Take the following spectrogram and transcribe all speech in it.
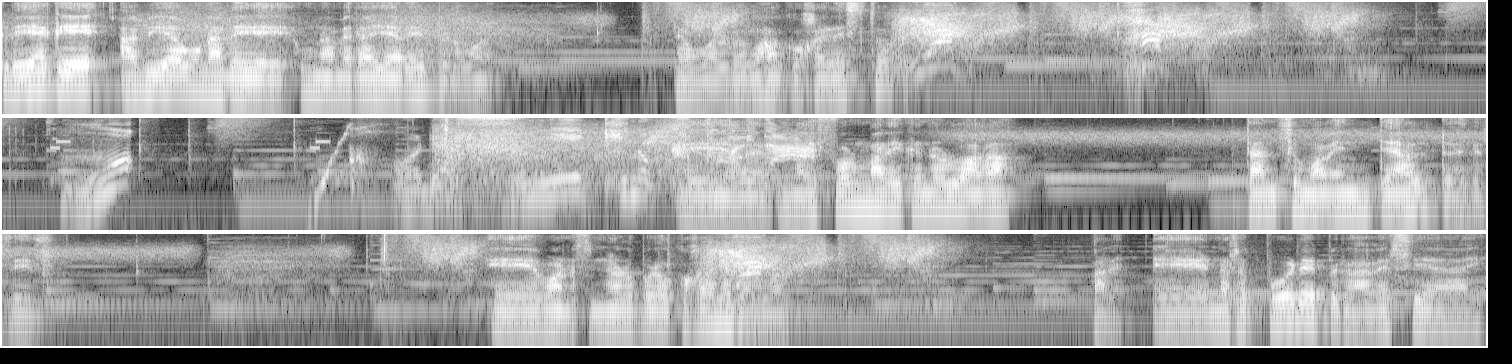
Creía que había una de una medalla de, pero bueno. Ya volvemos a coger esto. Eh, a ver, no hay forma de que no lo haga tan sumamente alto, es decir. Eh, bueno, si no lo puedo coger, me pongo. Vale, eh, no se puede, pero a ver si hay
